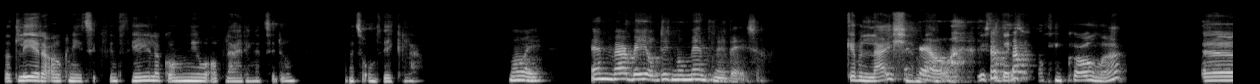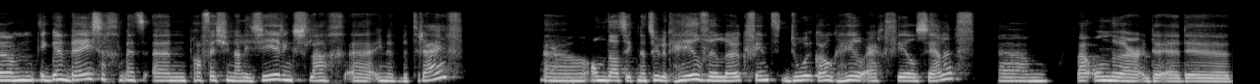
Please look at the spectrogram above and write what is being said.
Dat leren ook niet. Ik vind het heerlijk om nieuwe opleidingen te doen, met te ontwikkelen. Mooi. En waar ben je op dit moment mee bezig? Ik heb een lijstje. Dus dat deze ging komen. Um, ik ben bezig met een professionaliseringsslag uh, in het bedrijf. Uh, omdat ik natuurlijk heel veel leuk vind, doe ik ook heel erg veel zelf. Um, waaronder de, de,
